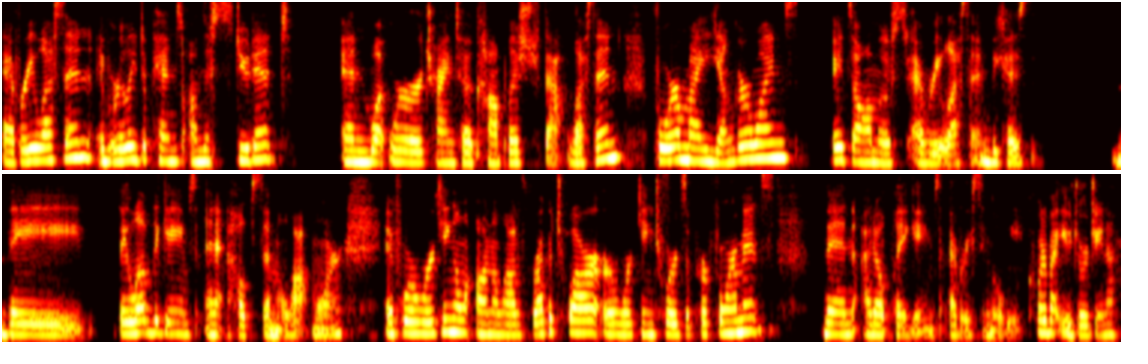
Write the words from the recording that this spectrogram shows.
every lesson. It really depends on the student and what we're trying to accomplish that lesson. For my younger ones, it's almost every lesson because they they love the games and it helps them a lot more. If we're working on a lot of repertoire or working towards a performance, then I don't play games every single week. What about you, Georgina?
